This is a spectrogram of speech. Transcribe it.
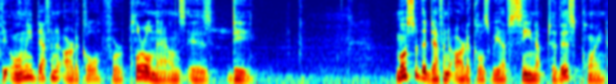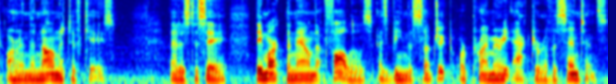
The only definite article for plural nouns is die. Most of the definite articles we have seen up to this point are in the nominative case. That is to say, they mark the noun that follows as being the subject or primary actor of a sentence.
